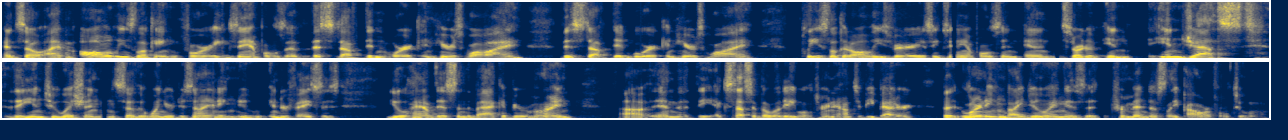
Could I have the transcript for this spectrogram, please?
And so I'm always looking for examples of this stuff didn't work and here's why. This stuff did work and here's why. Please look at all these various examples and, and sort of in, ingest the intuition so that when you're designing new interfaces, you'll have this in the back of your mind uh, and that the accessibility will turn out to be better. But learning by doing is a tremendously powerful tool.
